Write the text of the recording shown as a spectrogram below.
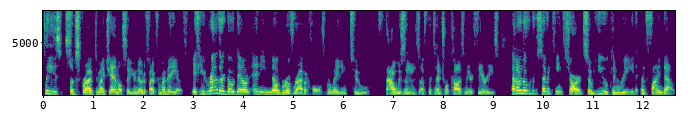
please subscribe to my channel so you're notified for my videos. If you'd rather go down any number of rabbit holes relating to thousands of potential Cosmere theories, head on over to the 17th shard so you can read and find out.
